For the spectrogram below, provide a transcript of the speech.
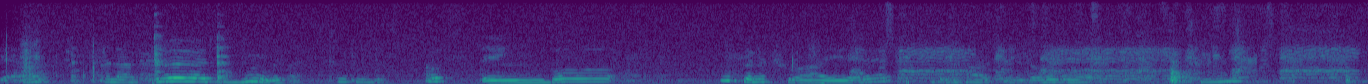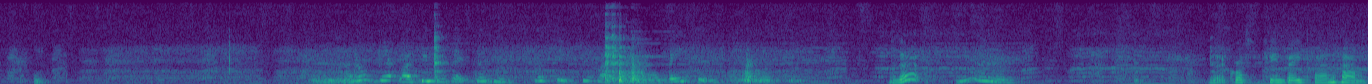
Yeah. And I've heard rumours that's totally disgusting, but I'm gonna try it. I don't know how it's gonna go, but hmm. I don't get why people say it's totally disgusting. It's just like more bacon. Is it? Mmm. Is it a cross between bacon and ham?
